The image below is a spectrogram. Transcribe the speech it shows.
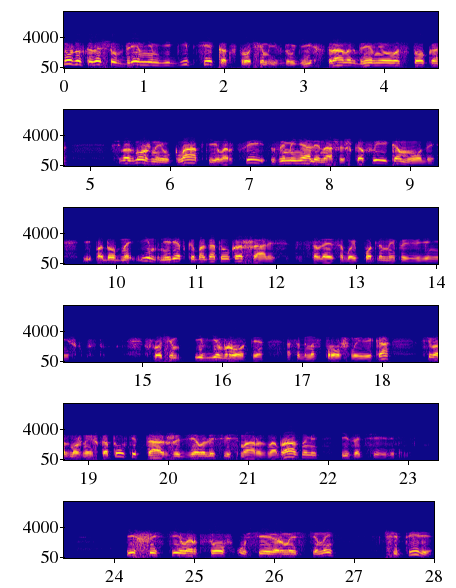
Нужно сказать, что в Древнем Египте, как, впрочем, и в других странах Древнего Востока, всевозможные укладки и ларцы заменяли наши шкафы и комоды, и, подобно им, нередко богато украшались, представляя собой подлинные произведения искусства. Впрочем, и в Европе, особенно в прошлые века, всевозможные шкатулки также делались весьма разнообразными и затейливыми. Из шести ларцов у северной стены четыре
